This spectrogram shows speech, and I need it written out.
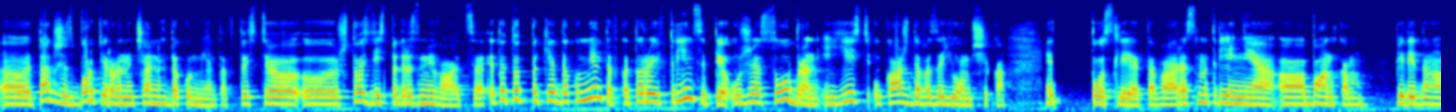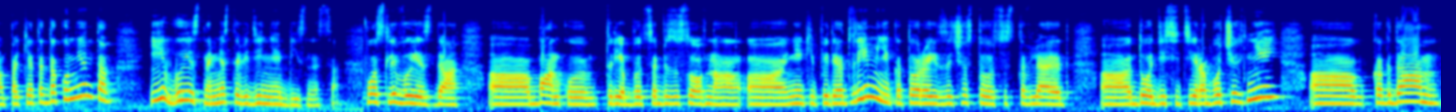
Э, также сбор первоначальных документов. То есть э, э, что здесь подразумевается? Это тот пакет документов, который, в принципе, уже собран и есть у каждого заемщика. Э, После этого рассмотрение э, банком переданного пакета документов и выезд на место ведения бизнеса. После выезда э, банку требуется, безусловно, э, некий период времени, который зачастую составляет э, до 10 рабочих дней, э, когда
